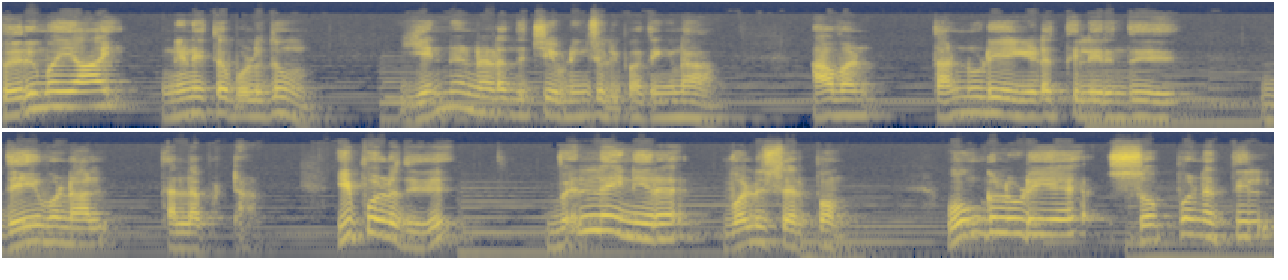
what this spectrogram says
பெருமையாய் நினைத்த பொழுதும் என்ன நடந்துச்சு அப்படின்னு சொல்லி பார்த்தீங்கன்னா அவன் தன்னுடைய இடத்திலிருந்து தேவனால் தள்ளப்பட்டான். இப்பொழுது வெள்ளை நிற வலு சர்ப்பம் உங்களுடைய சொப்பனத்தில்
